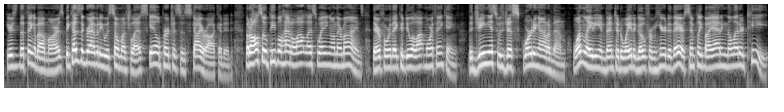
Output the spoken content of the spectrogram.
Here's the thing about Mars because the gravity was so much less, scale purchases skyrocketed. But also, people had a lot less weighing on their minds, therefore, they could do a lot more thinking. The genius was just squirting out of them. One lady invented a way to go from here to there simply by adding the letter T.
